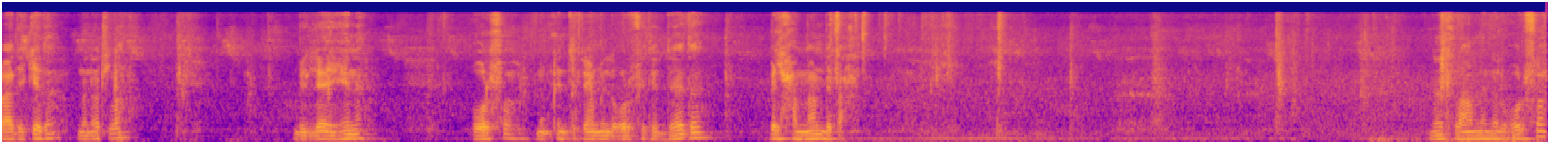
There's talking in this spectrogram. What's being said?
بعد كده بنطلع بنلاقي هنا غرفة ممكن تتعمل غرفة الدادة بالحمام بتاعها. نطلع من الغرفة.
